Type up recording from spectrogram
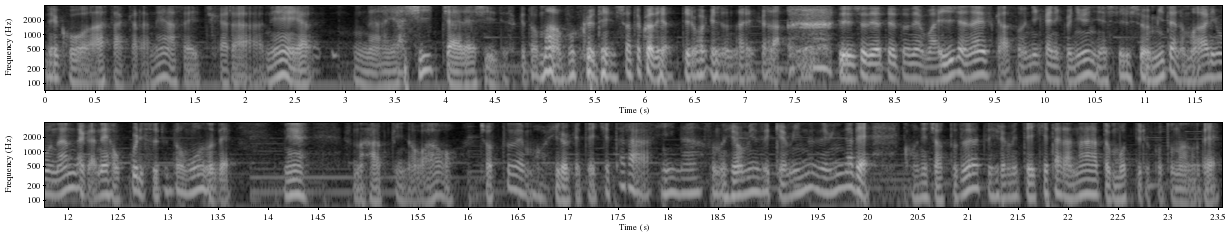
で、こう、朝からね、朝一からね、や、怪しいっちゃ怪しいですけど、まあ僕電車とかでやってるわけじゃないから、電車でやってるとね、まあいいじゃないですか。そうニカニコニューニヤしてる人を見たら周りもなんだかね、ほっこりすると思うので、ね、そのハッピーの輪をちょっとでも広げていけたらいいな。その表面積をみんなでみんなで、こうね、ちょっとずつ広めていけたらなと思ってることなので、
